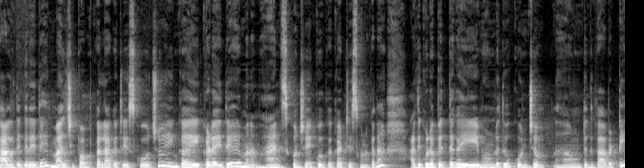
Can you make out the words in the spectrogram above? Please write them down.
కాళ్ళ దగ్గర అయితే మలిచి పంపకలాగా చేసుకోవచ్చు. ఇంకా ఇక్కడైతే మనం హ్యాండ్స్ కొంచెం ఎక్కువగా కట్ చేసుకున్నాం కదా అది కూడా పెద్దగా ఏమి ఉండదు. కొంచెం ఉంటుంది కాబట్టి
